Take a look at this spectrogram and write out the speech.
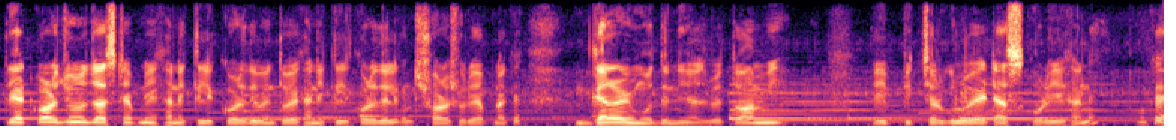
তো অ্যাড করার জন্য জাস্ট আপনি এখানে ক্লিক করে দেবেন, তো এখানে ক্লিক করে দিলে কিন্তু সরাসরি আপনাকে গ্যালারির মধ্যে নিয়ে আসবে। তো আমি এই পিকচারগুলো অ্যাটাচ করি এখানে ওকে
